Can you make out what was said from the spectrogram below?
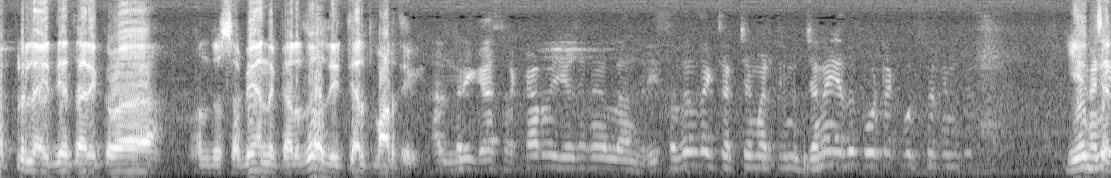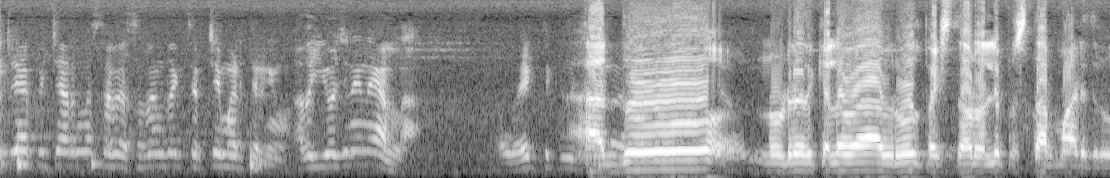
ಏಪ್ರಿಲ್ ಐದನೇ ತಾರೀಕು ಒಂದು ಸಭೆಯನ್ನು ಕರೆದು ಅದು ಇತ್ಯರ್ಥ ಮಾಡ್ತೀವಿ. ಈಗ ಸರ್ಕಾರದ ಯೋಜನೆ ಅಲ್ಲ ಅಂದ್ರೆ ಸದನದಾಗ ಚರ್ಚೆ ಮಾಡ್ತೀವಿ ಜನ ಎದಕ್ಕೆ ಓಟ್ ಹಾಕ್ಬೇಕು ಸರ್ ನಿಮ್ಗೆ? ಏನ್ ವಿಚಾರನ ಸರ್ ಸದನದಾಗ ಚರ್ಚೆ ಮಾಡ್ತೀರಿ ನೀವು. ಅದು ಯೋಜನೆನೇ ಅಲ್ಲ. ಅದು ನೋಡ್ರಿ ಅದು ಕೆಲವ ವಿರೋಧ ಪಕ್ಷದವರು ಅಲ್ಲಿ ಪ್ರಸ್ತಾಪ ಮಾಡಿದ್ರು.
